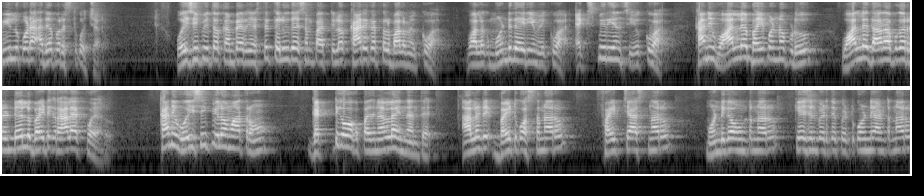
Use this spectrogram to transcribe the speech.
వీళ్ళు కూడా అదే పరిస్థితికి వచ్చారు. వైసీపీతో కంపేర్ చేస్తే తెలుగుదేశం పార్టీలో కార్యకర్తల బలం ఎక్కువ వాళ్ళకు మొండి ధైర్యం ఎక్కువ ఎక్స్పీరియన్స్ ఎక్కువ. కానీ వాళ్ళే భయపడినప్పుడు వాళ్ళే దాదాపుగా రెండేళ్ళు బయటకు రాలేకపోయారు. కానీ వైసీపీలో మాత్రం గట్టిగా ఒక పది నెలలు అయిందంతే. ఆల్రెడీ బయటకు వస్తున్నారు. ఫైట్ చేస్తున్నారు మొండిగా ఉంటున్నారు కేసులు పెడితే పెట్టుకోండి అంటున్నారు.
